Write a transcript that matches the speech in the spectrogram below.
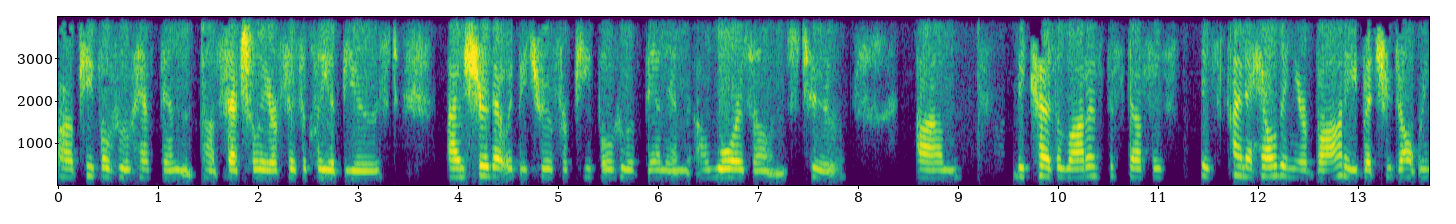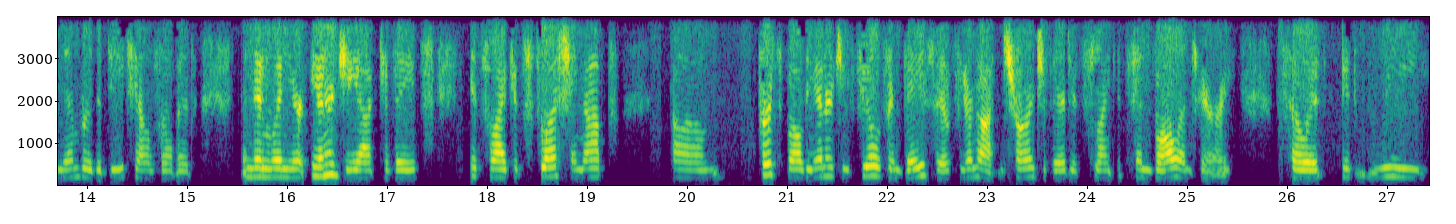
are people who have been uh, sexually or physically abused. I'm sure that would be true for people who have been in uh, war zones too, um, because a lot of the stuff is is kind of held in your body, but you don't remember the details of it. And then when your energy activates, it's like it's flushing up um, first of all, the energy feels invasive. You're not in charge of it. It's like it's involuntary, so it it re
